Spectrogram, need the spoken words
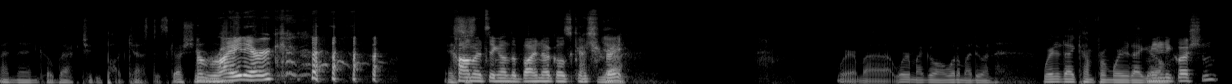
and then go back to the podcast discussion. right, Eric? It's just- Commenting on the Binacles catch yeah. Where am I? Where am I going? What am I doing? Where did I come from? Where did I go? Community question?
